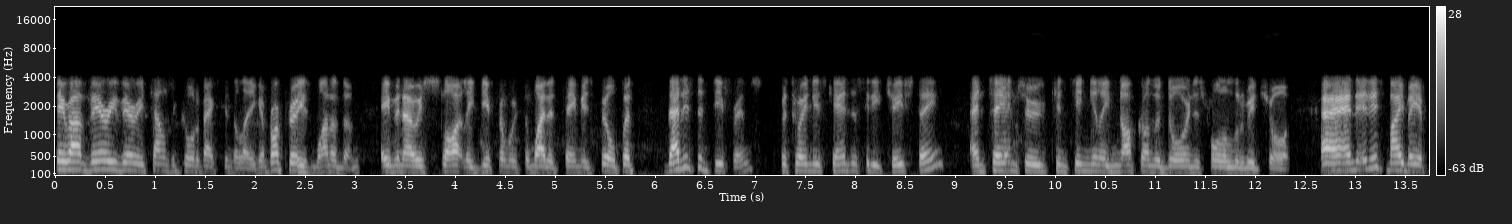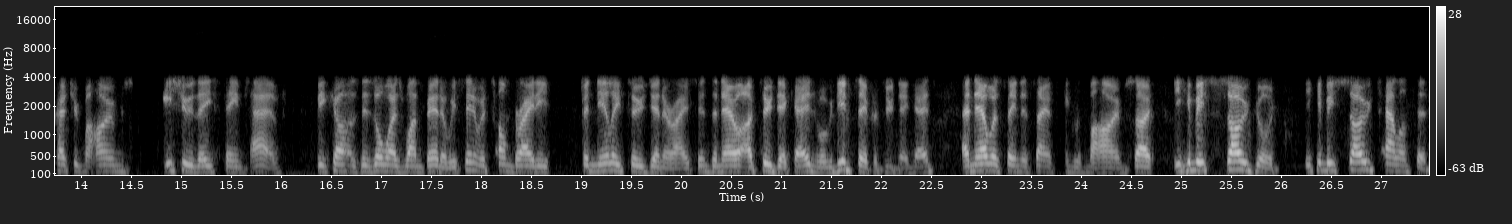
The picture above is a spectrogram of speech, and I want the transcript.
there are very, very talented quarterbacks in the league, and Brock Purdy is one of them, even though he's slightly different with the way the team is built. But that is the difference between this Kansas City Chiefs team and teams who continually knock on the door and just fall a little bit short. And this may be a Patrick Mahomes issue these teams have because there's always one better. We've seen it with Tom Brady for nearly two generations, and now uh, two decades. Well, we did see it for two decades, and now we're seeing the same thing with Mahomes. So you can be so good, you can be so talented,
